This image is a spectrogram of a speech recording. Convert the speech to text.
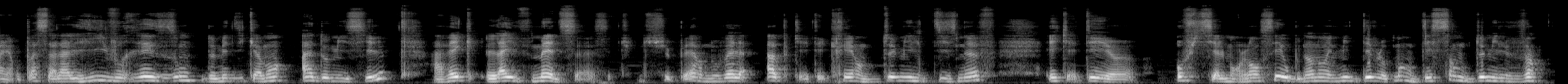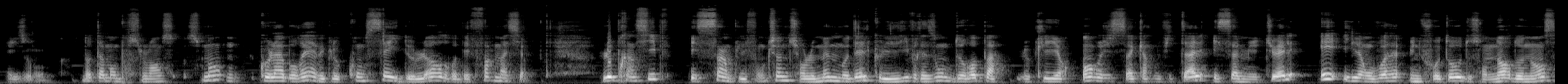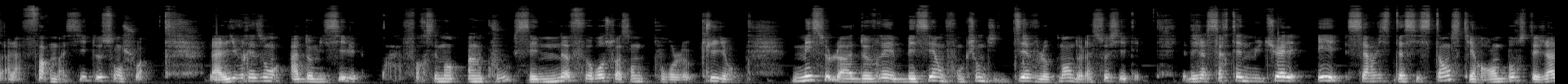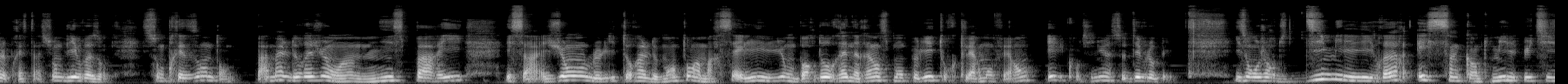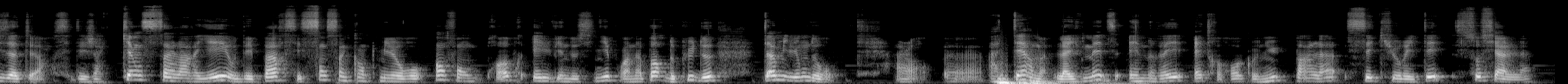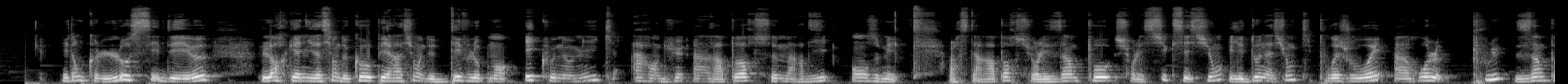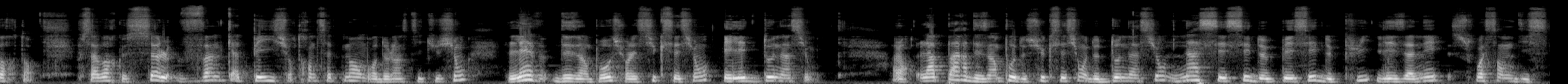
Allez, on passe à la livraison de médicaments à domicile avec LiveMeds. C'est une super nouvelle app qui a été créée en 2019 et qui a été euh, officiellement lancée au bout d'un an et demi de développement en décembre 2020. ils ont notamment pour ce lancement collaboré avec le Conseil de l'Ordre des pharmaciens. Le principe est simple, il fonctionne sur le même modèle que les livraisons de repas. Le client enregistre sa carte vitale et sa mutuelle et il envoie une photo de son ordonnance à la pharmacie de son choix. La livraison à domicile, bah, forcément un coût, c'est 9,60€ pour le client. Mais cela devrait baisser en fonction du développement de la société. Il y a déjà certaines mutuelles et services d'assistance qui remboursent déjà la prestation de livraison. Ils sont présents dans pas mal de régions, hein. Nice, Paris et sa région, le littoral de Menton à Marseille, Lille, Lyon, Bordeaux, Rennes, Reims, Montpellier, Tours, Clermont-Ferrand, et ils continuent à se développer. Ils ont aujourd'hui 10 000 livreurs et 50 000 utilisateurs. C'est déjà 15 salariés, au départ c'est 150 000 euros en fonds propres et ils viennent de signer pour un apport de plus de d'un million d'euros. Alors, euh, à terme, LiveMeds aimerait être reconnu par la sécurité sociale. Et donc l'OCDE, l'Organisation de coopération et de développement économique, a rendu un rapport ce mardi 11 mai. Alors c'est un rapport sur les impôts sur les successions et les donations qui pourraient jouer un rôle plus important. Il faut savoir que seuls 24 pays sur 37 membres de l'institution lèvent des impôts sur les successions et les donations. Alors, la part des impôts de succession et de donation n'a cessé de baisser depuis les années 70.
